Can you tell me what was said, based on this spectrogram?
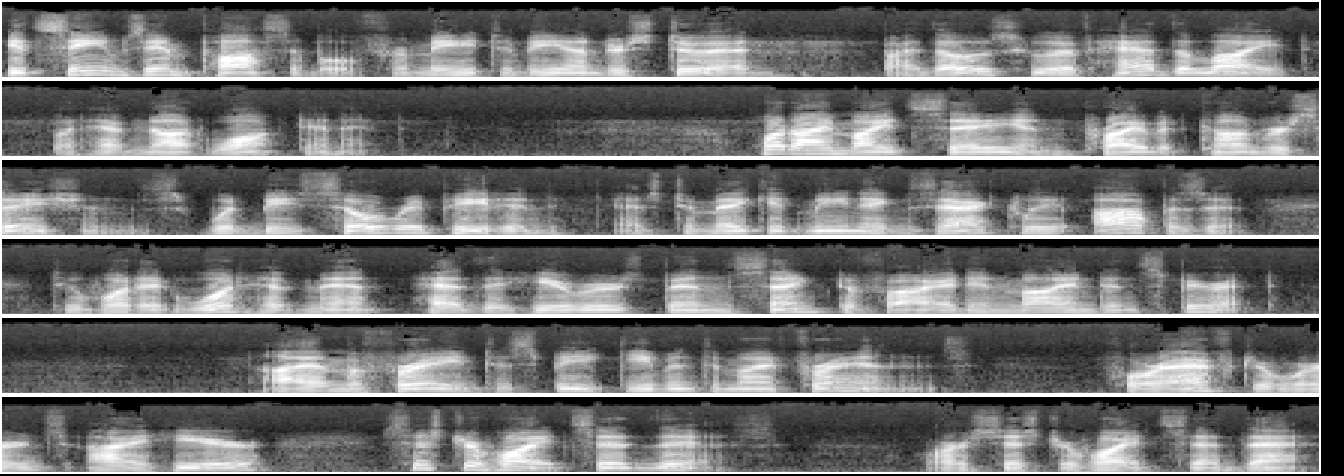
It seems impossible for me to be understood by those who have had the light but have not walked in it. What I might say in private conversations would be so repeated as to make it mean exactly opposite to what it would have meant had the hearers been sanctified in mind and spirit. I am afraid to speak even to my friends, for afterwards I hear, Sister White said this, or Sister White said that.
